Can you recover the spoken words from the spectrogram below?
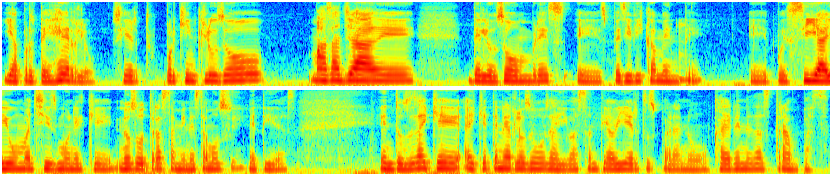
y a protegerlo, ¿cierto? Porque incluso más allá de, los hombres eh, específicamente, eh, pues sí hay un machismo en el que nosotras también estamos metidas. Entonces hay que, hay que tener los ojos ahí bastante abiertos para no caer en esas trampas.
